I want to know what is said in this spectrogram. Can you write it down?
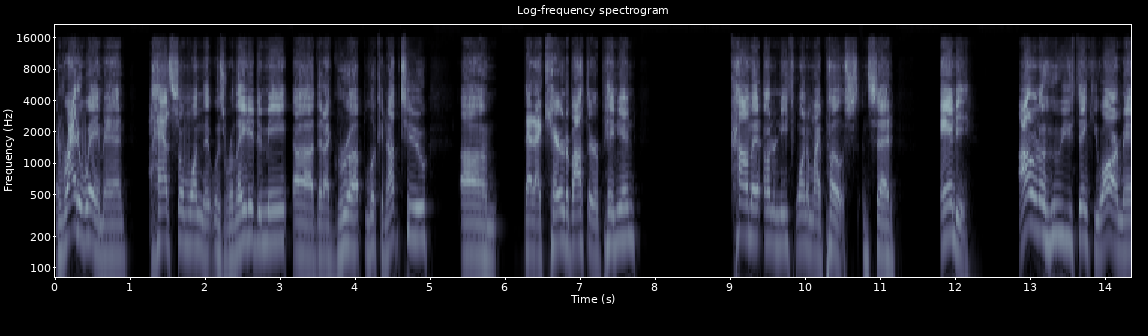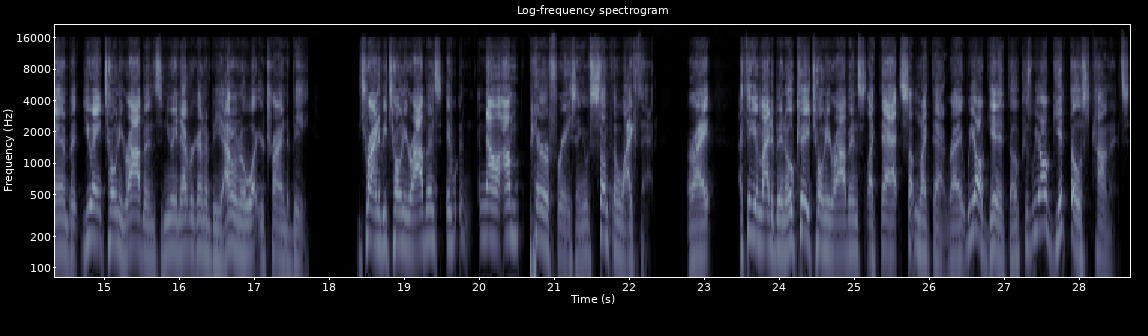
And right away, man, I had someone that was related to me uh, that I grew up looking up to, um, that I cared about their opinion, comment underneath one of my posts and said, Andy, I don't know who you think you are, man, but you ain't Tony Robbins and you ain't ever going to be. I don't know what you're trying to be. You're trying to be Tony Robbins? It, now I'm paraphrasing. It was something like that. All right. I think it might have been okay, Tony Robbins, like that, something like that, right? We all get it though, because we all get those comments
